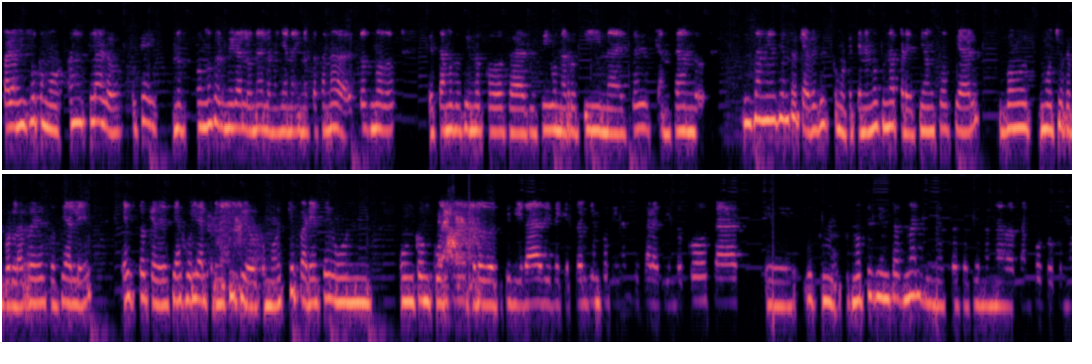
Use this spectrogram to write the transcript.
para mí fue como, ah, claro, ok, nos podemos dormir a la 1 de la mañana y no pasa nada, de todos modos, estamos haciendo cosas, sigo una rutina, estoy descansando. Entonces también siento que a veces como que tenemos una presión social, supongo mucho que por las redes sociales, esto que decía Julia al principio, como es que parece un, un concurso de productividad y de que todo el tiempo tienes que estar haciendo cosas, eh, pues no te sientas mal si no estás haciendo nada tampoco. Como,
